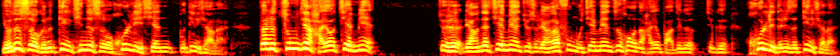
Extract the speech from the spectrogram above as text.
有的时候可能定亲的时候婚礼先不定下来，但是中间还要见面。就是两家见面，就是两家父母见面之后呢，还要把这个这个婚礼的日子定下来。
